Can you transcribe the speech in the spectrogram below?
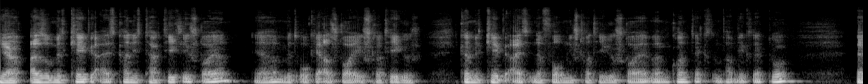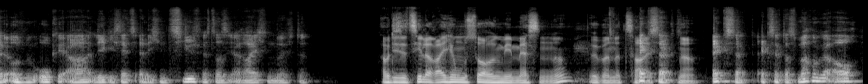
Ja, also mit KPIs kann ich tagtäglich steuern. Ja, mit OKRs steuere ich strategisch. Ich kann mit KPIs in der Form nicht strategisch steuern in meinem Kontext im Public Sektor. Äh, und mit OKR lege ich letztendlich ein Ziel fest, das ich erreichen möchte. Aber diese Zielerreichung musst du auch irgendwie messen, ne? Über eine Zeit. Exakt, ja. exakt, exakt. Das machen wir auch.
